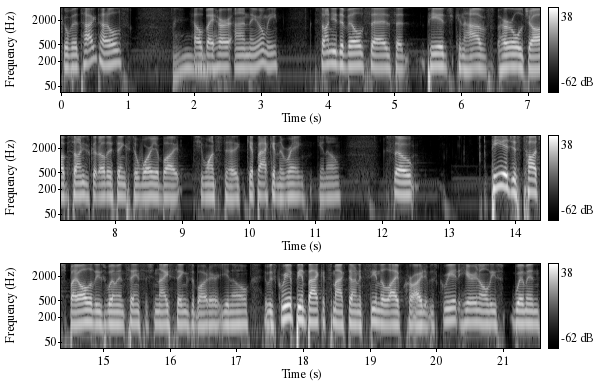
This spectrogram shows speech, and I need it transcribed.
go for the tag titles, mm. held by her and Naomi. Sonya Deville says that Paige can have her old job. Sonya's got other things to worry about. She wants to get back in the ring, you know. So Paige is touched by all of these women saying such nice things about her. You know, it was great being back at SmackDown and seeing the live crowd. It was great hearing all these women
